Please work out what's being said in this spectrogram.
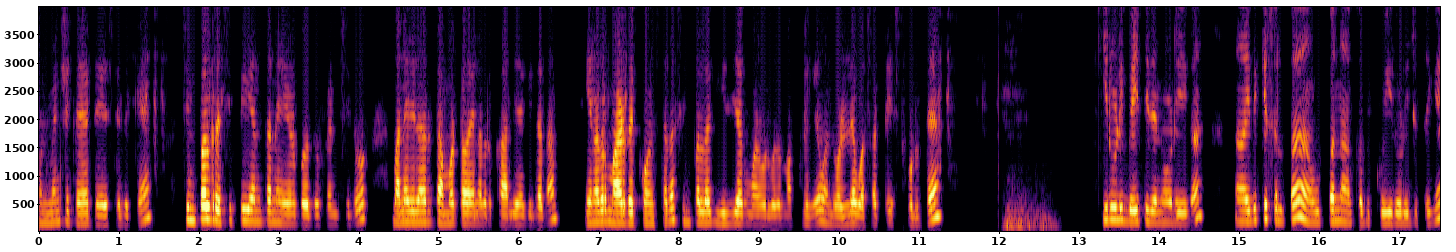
ಒಣಮೆಣಸಿನ್ಕಾಯಿ ಟೇಸ್ಟ್ ಇದಕ್ಕೆ. ಸಿಂಪಲ್ ರೆಸಿಪಿ ಅಂತಾನೆ ಹೇಳ್ಬೋದು ಫ್ರೆಂಡ್ಸ್ ಇದು. ಮನೇಲಿ ಏನಾದ್ರು ಟೊಮೊಟೊ ಏನಾದ್ರು ಖಾಲಿ ಆಗಿದ್ದಾಗ ಏನಾದ್ರು ಮಾಡ್ಬೇಕು ಅನ್ಸ್ದಾಗ ಸಿಂಪಲ್ ಆಗಿ ಈಸಿಯಾಗಿ ಮಾಡ್ಬಿಡ್ಬೋದು ಮಕ್ಳಿಗೆ. ಒಂದ್ ಒಳ್ಳೆ ಹೊಸ ಟೇಸ್ಟ್ ಕೊಡುತ್ತೆ. ಈರುಳ್ಳಿ ಬೇಯ್ತಿದೆ ನೋಡಿ ಈಗ. ಇದಕ್ಕೆ ಸ್ವಲ್ಪ ಉಪ್ಪನ್ನ ಹಾಕೋಬೇಕು ಈರುಳ್ಳಿ ಜೊತೆಗೆ.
